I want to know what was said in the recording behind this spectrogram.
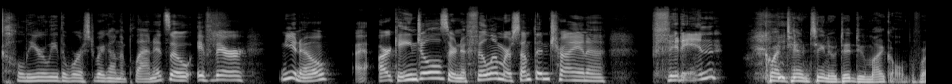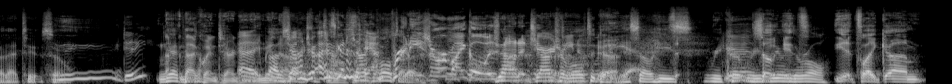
clearly the worst wig on the planet. So if they're, you know, archangels or Nephilim or something trying to fit in, Quentin Tarantino did do Michael before that too. So did he? Not, Yeah, not. Quentin Tarantino. you mean, uh, uh, John, Tra- I was going to say, I'm pretty sure Michael was John, not a John Travolta did. So he's recur- so reviewing the role. it's like um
